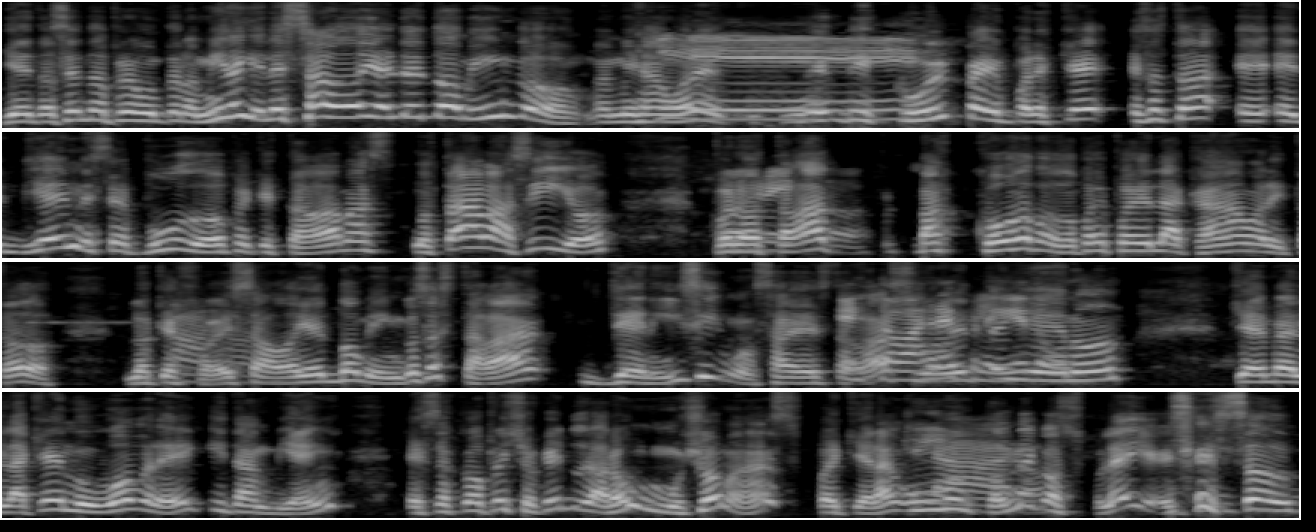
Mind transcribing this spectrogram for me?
Y entonces nos preguntaron, mira, y él es sábado y el del domingo. Mis amores, disculpen, pero es que eso estaba, eh, el viernes se pudo porque estaba más, no estaba vacío, pero estaba más cómodo para no poder poner la cámara y todo. Lo que fue el sábado y el domingo, eso estaba llenísimo, ¿sabes? Estaba, estaba lleno, que en verdad que no hubo break y también esos cosplay showcase duraron mucho más porque eran un montón de cosplayers. Eso,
